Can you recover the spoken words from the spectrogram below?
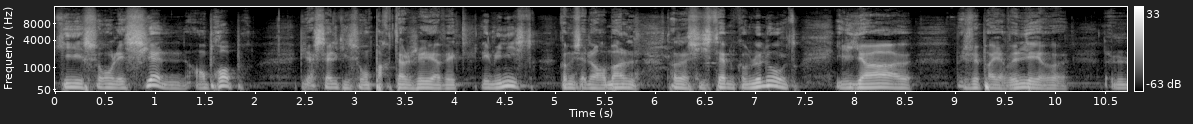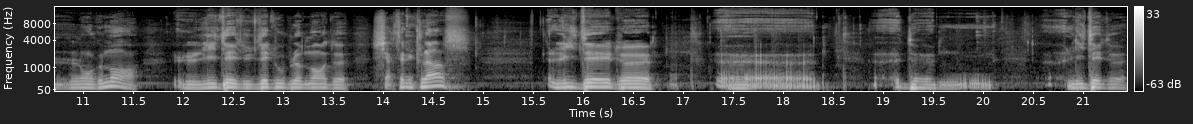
qui sont les siennes en propre, y a celles qui sont partagées avec les ministres, comme c'est normal dans un système comme le nôtre. Il y a, euh, je ne vais pas y revenir euh, longuement, l'idée du dédoublement de certaines classes, l'idée de, de l'idée de,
